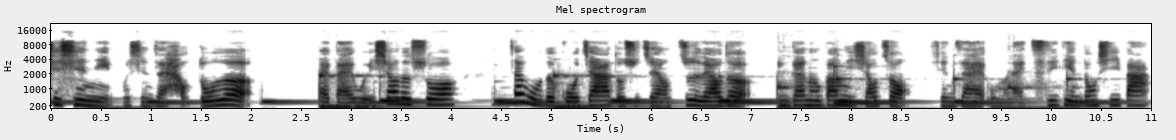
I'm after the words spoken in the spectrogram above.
谢谢你，我现在好多了。”白白微笑的说：“在我的国家都是这样治疗的，应该能帮你消肿。现在我们来吃一点东西吧，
